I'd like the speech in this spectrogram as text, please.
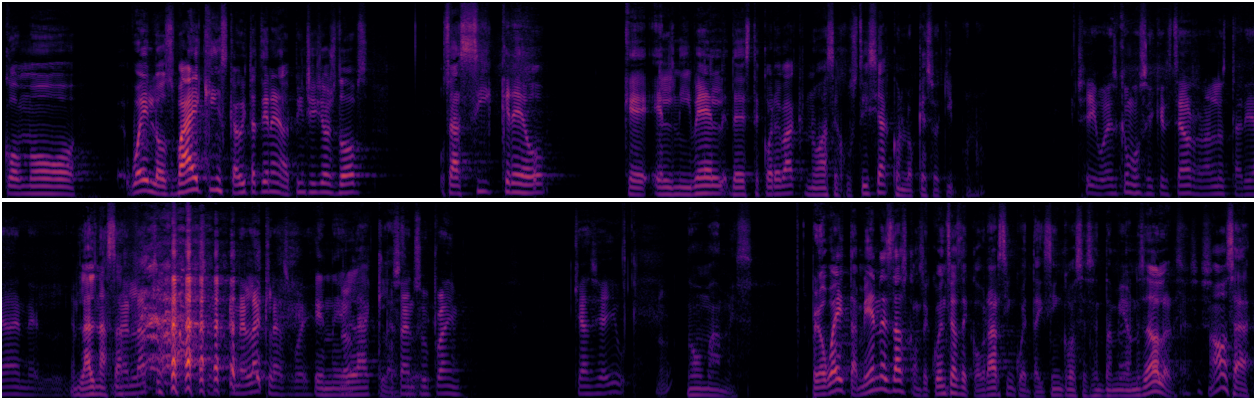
como, güey, los Vikings que ahorita tienen al pinche Josh Dobbs. O sea, sí creo que el nivel de este coreback no hace justicia con lo que es su equipo, ¿no? Sí, güey, es como si Cristiano Ronaldo estaría en el... En el Al-Nassr. En el Atlas, en el Atlas, güey. En el Atlas, O sea, en güey. su prime. ¿Qué hace ahí, güey? ¿No? No mames. Pero, güey, también es las consecuencias de cobrar 55 o 60 millones de dólares. Sí. ¿no? O sea,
